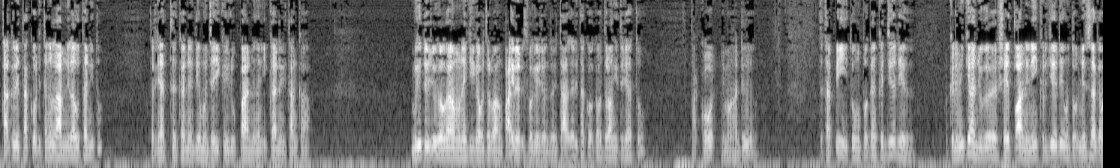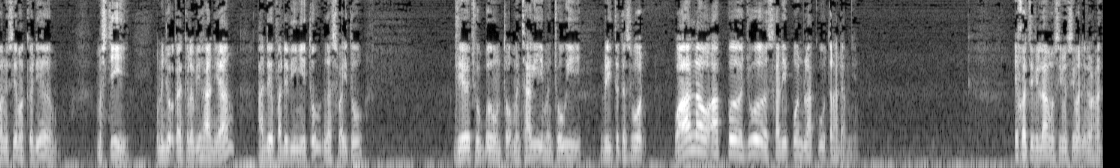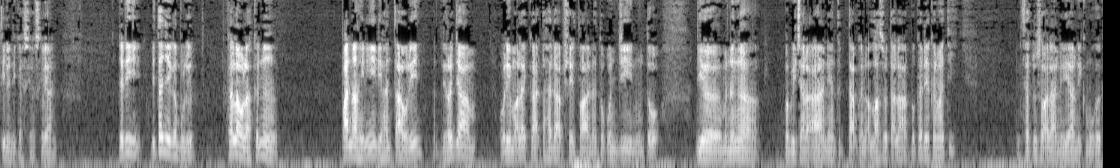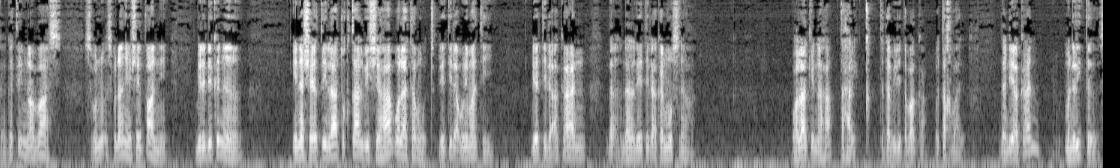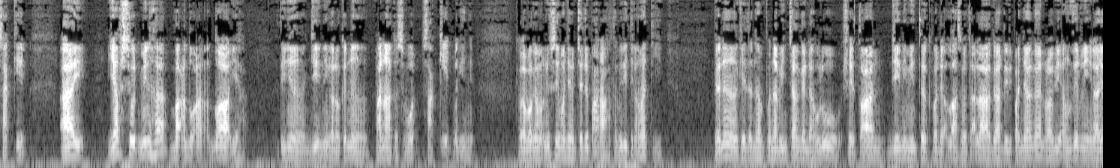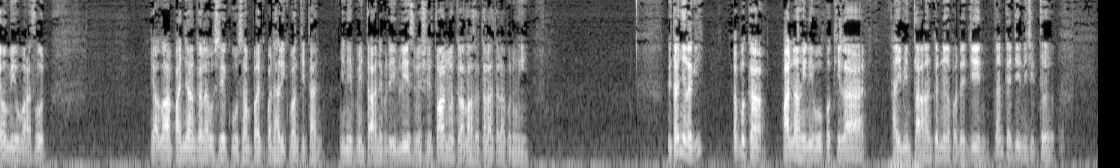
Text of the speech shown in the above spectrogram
Tak kena takut ditenggelam di lautan itu? Ternyata kerana dia mencari kehidupan Dengan ikan yang ditangkap Begitu juga orang menaiki kapal terbang Pilot sebagai contoh. Tak kena takut kapal terbang itu jatuh. Takut memang ada. Tetapi itu merupakan kerja dia. Maka demikian juga syaitan ini Kerja dia untuk menyesatkan manusia Maka dia mesti menunjukkan kelebihan yang Ada pada dirinya itu. Dengan sebab itu dia cuba untuk mencari, mencuri berita tersebut. Walau apa jua sekalipun berlaku terhadapnya. Ikhwati fillah muslim-muslimat yang dirahmati dan dikasihi sekalian. Jadi ditanyakan pula kalaulah kena panah ini dihantar oleh direjam oleh malaikat terhadap syaitan ataupun jin untuk dia mendengar perbicaraan yang ditetapkan Allah SWT apakah dia akan mati? satu soalan yang dikemukakan kata Ibn Abbas sebenarnya syaitan ni bila dia kena inna syaitan la tuqtal bi syihab wala tamut dia tidak boleh mati dia tidak akan dan dia tidak akan musnah. Walakinnaha tahrik. Tetapi dia terbakar. Wa takhbal. Dan dia akan menderita sakit. Ai yafsud minha ba'du a'dha'iha. Artinya jin ni kalau kena panah tersebut sakit baginya. Kalau bagi manusia macam cedera parah Tapi dia tidak mati. Kerana kita pernah bincangkan dahulu Syaitan, jin ni minta kepada Allah SWT Agar dia dipanjangkan Rabi anzirni ila yaumi ubarathun Ya Allah panjangkanlah usiaku Sampai kepada hari kebangkitan. Ini permintaan daripada Iblis sebagai syaitan Maka Allah SWT telah penuhi. Ditanya lagi Apakah panah ini berupa kilat Tahi bintang kena pada jin? Kan ke jin dicipta?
